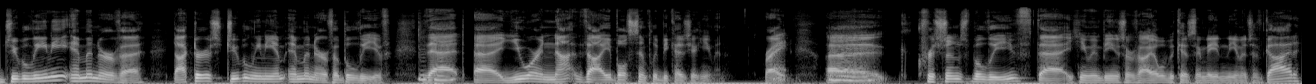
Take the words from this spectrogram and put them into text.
Giubilini and Minerva. Doctors Giubilini and Minerva believe Mm-hmm. that uh, you are not valuable simply because you're human. Right? Uh, Christians believe that human beings are valuable because they're made in the image of God.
